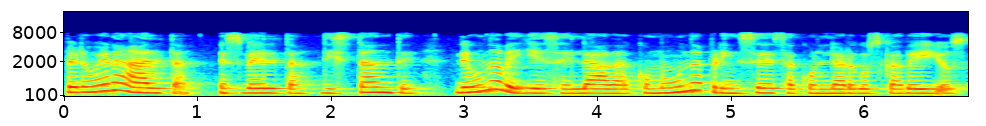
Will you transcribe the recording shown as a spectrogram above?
pero era alta, esbelta, distante, de una belleza helada como una princesa con largos cabellos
